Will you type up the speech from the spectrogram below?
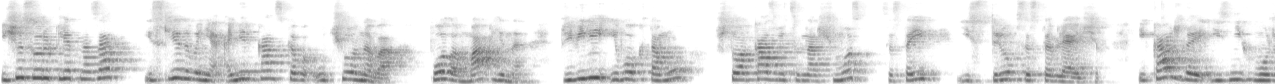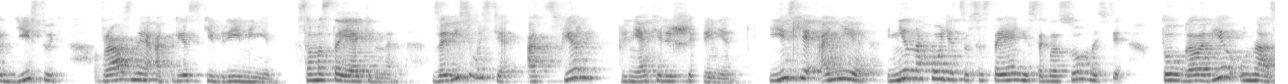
Еще 40 лет назад исследования американского ученого Пола Маклина привели его к тому, что, оказывается, наш мозг состоит из трех составляющих, и каждая из них может действовать в разные отрезки времени, самостоятельно, в зависимости от сферы принятия решения. И если они не находятся в состоянии согласованности, то в голове у нас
